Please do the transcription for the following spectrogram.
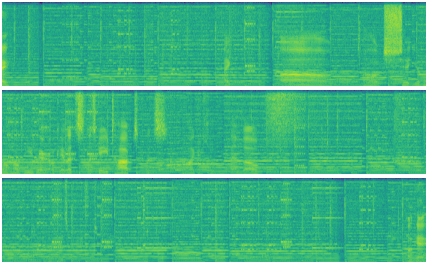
Okay. I. Oh. Oh shit! You have no health either. Okay, let's let's get you topped. Let's. Oh, I can heal them though. Okay.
